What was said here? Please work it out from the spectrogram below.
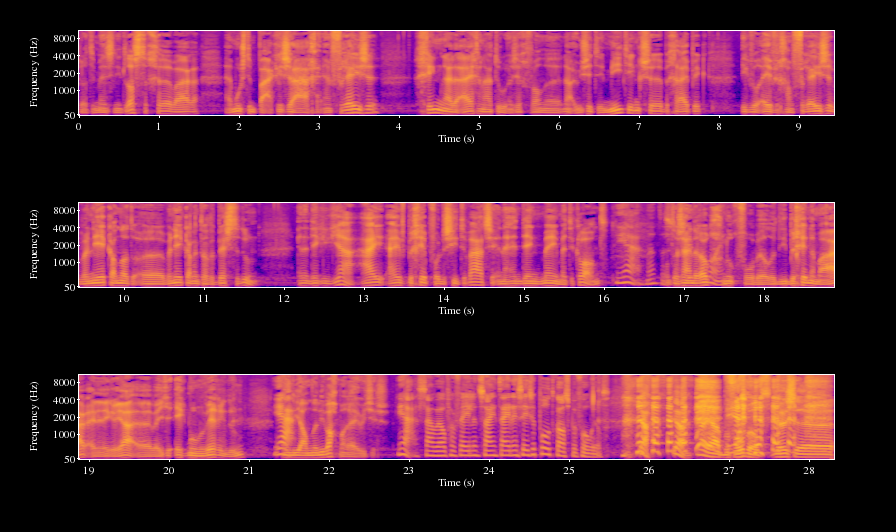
Zodat de mensen niet lastig waren. Hij moest een paar keer zagen en frezen. Ging naar de eigenaar toe en zegt van, nou u zit in meetings begrijp ik. Ik wil even gaan frezen. Wanneer kan, dat, eh, wanneer kan ik dat het beste doen? En dan denk ik, ja, hij, hij heeft begrip voor de situatie en hij denkt mee met de klant. Ja, dat is Want er zijn er ook genoeg voorbeelden die beginnen maar. En dan denk ik, ja, eh, weet je, ik moet mijn werk doen. Ja. En die ander die wacht maar eventjes. Ja, het zou wel vervelend zijn tijdens deze podcast bijvoorbeeld. Ja, ja, nou ja, bijvoorbeeld. Dus, eh,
